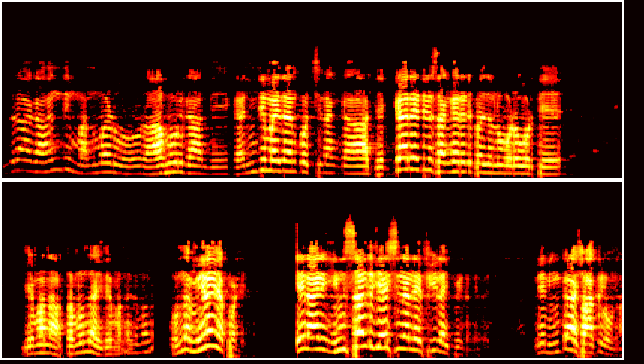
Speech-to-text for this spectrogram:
ఇందిరాగాంధీ మన్మడు రాహుల్ గాంధీ గంజి మైదానికి వచ్చినాక జగ్గారెడ్డిని సంగారెడ్డి ప్రజలు ఓడగొడితే ఏమన్నా అర్థం ఉందా ఇదేమన్నా ఏమన్నా ఉందా? మీరే చెప్పండి. నేను ఆయన ఇన్సల్ట్ చేసిందనే ఫీల్ అయిపోయినా నేనైతే. నేను ఇంకా షాక్లో ఉన్నా.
